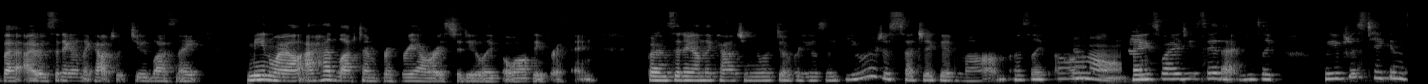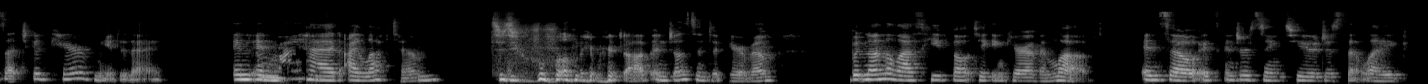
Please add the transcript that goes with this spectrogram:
but I was sitting on the couch with Jude last night. Meanwhile, I had left him for three hours to do like a wallpaper thing. But I'm sitting on the couch and he looked over. He was like, You were just such a good mom. I was like, Oh, nice. Why did you say that? And he's like, Well, you've just taken such good care of me today. And in oh. my head, I left him to do a wallpaper job and Justin took care of him but nonetheless he felt taken care of and loved and so it's interesting too just that like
